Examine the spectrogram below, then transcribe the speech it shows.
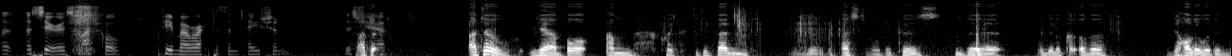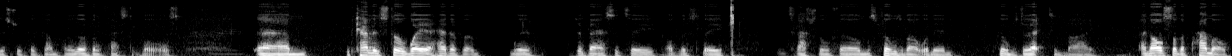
a, a serious lack of female representation this I year? I do, yeah, but I'm quick to defend the, the festival because the when you look at other the Hollywood industry, for example, and other festivals, um, Cannes is still way ahead of them with diversity, obviously, international films, films about women, films directed by, and also the panel.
